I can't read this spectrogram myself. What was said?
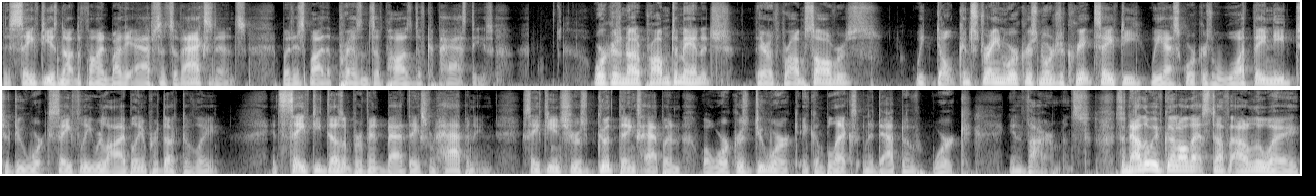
that safety is not defined by the absence of accidents, but it's by the presence of positive capacities. Workers are not a problem to manage, they are the problem solvers. We don't constrain workers in order to create safety. We ask workers what they need to do work safely, reliably, and productively. And safety doesn't prevent bad things from happening. Safety ensures good things happen while workers do work in complex and adaptive work environments. So now that we've got all that stuff out of the way,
